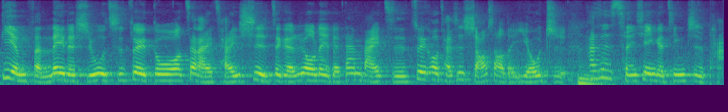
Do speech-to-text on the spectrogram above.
淀粉类的食物吃最多，再来才是这个肉类的蛋白质，最后才是少少的油脂，它是呈现一个金字塔。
